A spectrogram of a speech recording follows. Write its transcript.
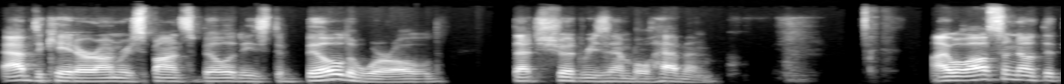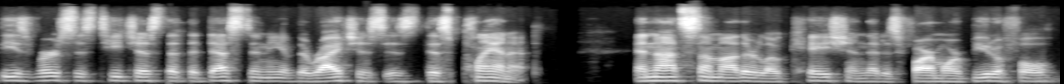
abdicate our own responsibilities to build a world that should resemble heaven. I will also note that these verses teach us that the destiny of the righteous is this planet and not some other location that is far more beautiful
